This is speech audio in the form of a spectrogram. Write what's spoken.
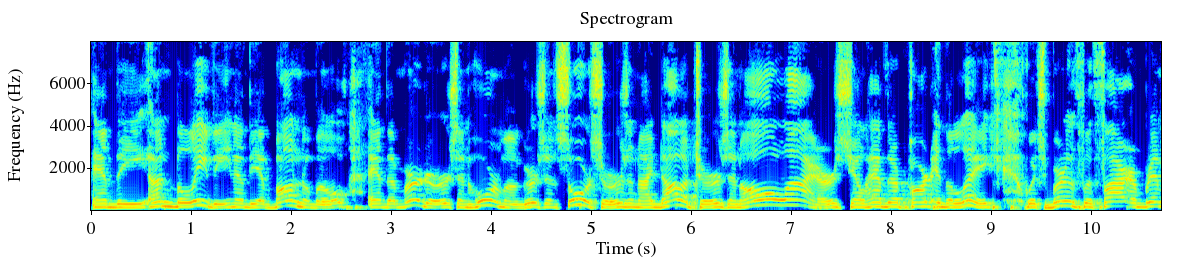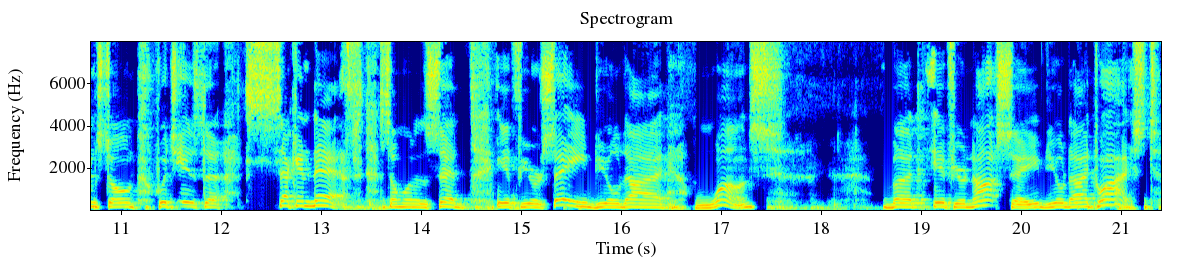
And the unbelieving and the abominable and the murderers and whoremongers and sorcerers and idolaters and all liars shall have their part in the lake which burneth with fire and brimstone, which is the second death. Someone has said, if you're saved, you'll die once, but if you're not saved, you'll die twice.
